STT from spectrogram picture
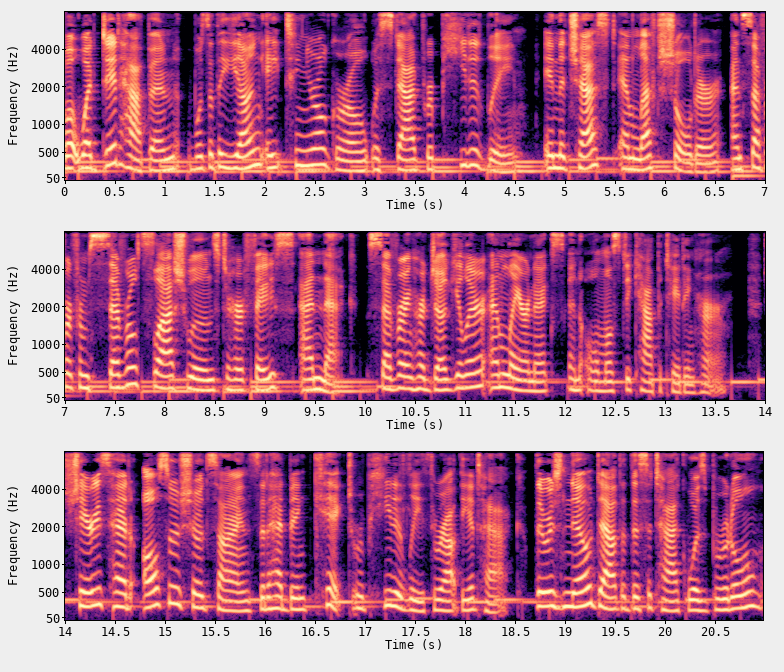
But what did happen was that the young 18 year old girl was stabbed repeatedly in the chest and left shoulder and suffered from several slash wounds to her face and neck, severing her jugular and larynx and almost decapitating her. Cheri's head also showed signs that it had been kicked repeatedly throughout the attack. There is no doubt that this attack was brutal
